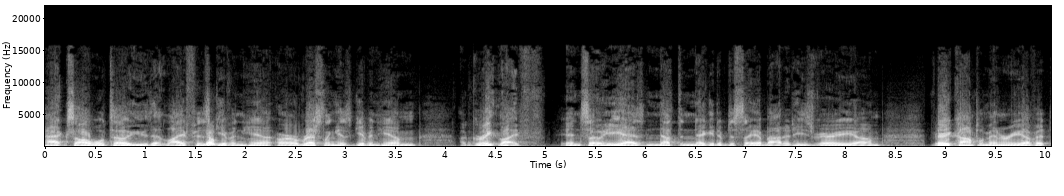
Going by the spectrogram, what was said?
Hacksaw will tell you that life has nope. given him, or wrestling has given him a great life. And so he has nothing negative to say about it. He's very, um, very complimentary of it.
